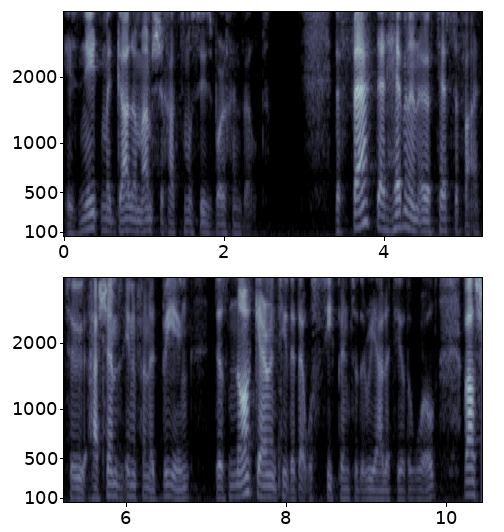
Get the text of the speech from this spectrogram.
is nicht megala mamshich atzmusis Welt. The fact that heaven and earth testify to Hashem's infinite being does not guarantee that that will seep into the reality of the world. Because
